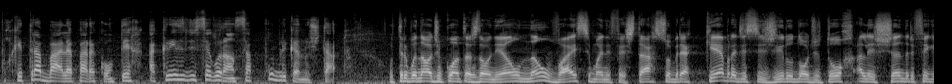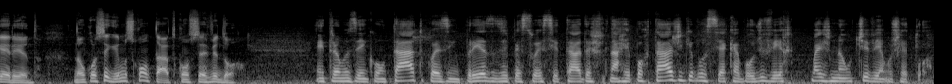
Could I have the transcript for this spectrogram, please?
porque trabalha para conter a crise de segurança pública no Estado. O Tribunal de Contas da União não vai se manifestar sobre a quebra de sigilo do auditor Alexandre Figueiredo. Não conseguimos contato com o servidor. Entramos em contato com as empresas e pessoas citadas na reportagem que você acabou de ver, mas não tivemos retorno.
